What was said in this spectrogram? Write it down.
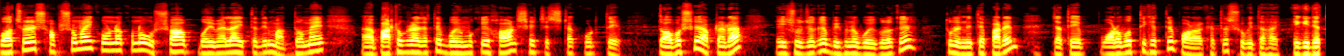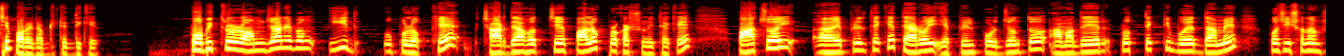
বছরের সবসময় কোনো না কোনো উৎসব, বইমেলা ইত্যাদির মাধ্যমে পাঠকরা যাতে বইমুখী হন সে চেষ্টা করতে। তো অবশ্যই আপনারা এই সুযোগে বিভিন্ন বইগুলোকে তুলে নিতে পারেন যাতে পরবর্তী ক্ষেত্রে পড়ার ক্ষেত্রে সুবিধা হয়। এগিয়ে যাচ্ছি পরের আপডেটের দিকে। পবিত্র রমজান এবং ঈদ উপলক্ষে ছাড় দেওয়া হচ্ছে পালক প্রকাশনী থেকে। পাঁচই এপ্রিল থেকে তেরোই এপ্রিল পর্যন্ত আমাদের প্রত্যেকটি বইয়ের দামে পঁচিশ শতাংশ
